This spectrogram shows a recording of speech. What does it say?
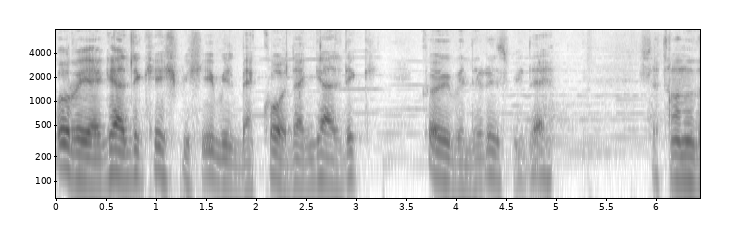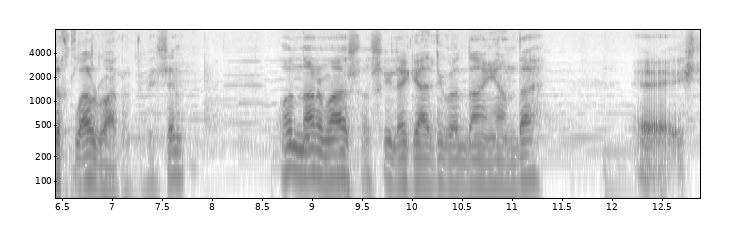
buraya geldik hiçbir şey bilmek. Köyden geldik. Köyü biliriz bir de işte tanıdıklar vardı bizim. Onlar vasıtasıyla geldik ondan yanında. E, işte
